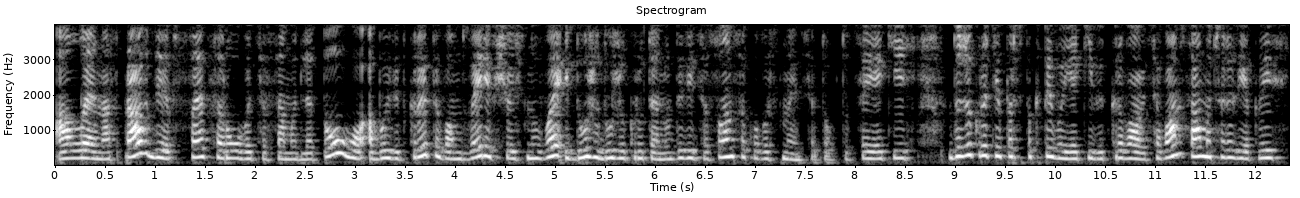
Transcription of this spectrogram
Але насправді все це робиться саме для того, аби відкрити вам двері в щось нове і дуже-дуже круте. Ну, дивіться, сонце колесниця. Тобто це якісь дуже круті перспективи, які відкриваються вам саме через якийсь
